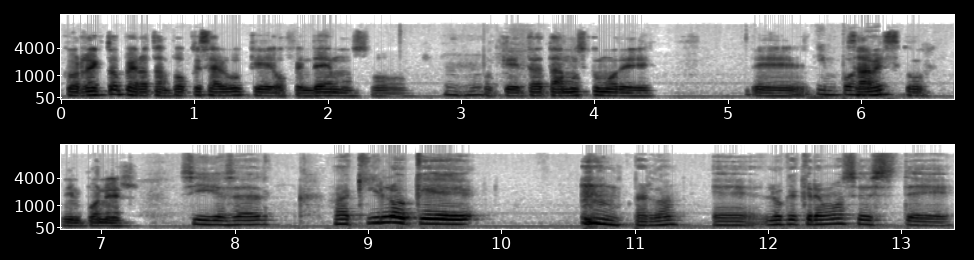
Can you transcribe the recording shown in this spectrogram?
correcto, pero tampoco es algo que ofendemos o, que tratamos como de, ¿sabes? de imponer. Sí, o sea, aquí lo que, perdón, eh, lo que queremos este,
